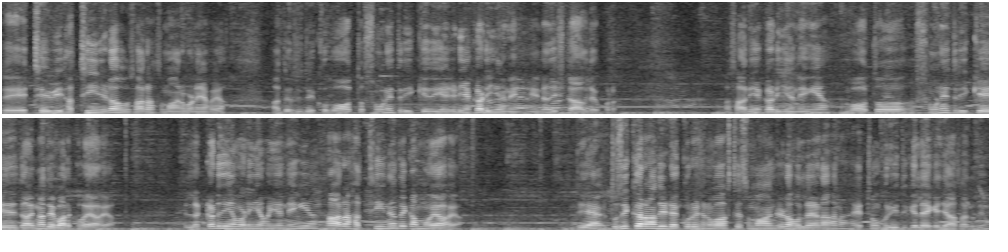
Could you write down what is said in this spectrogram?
ਤੇ ਇੱਥੇ ਵੀ ਹੱਥੀਂ ਜਿਹੜਾ ਉਹ ਸਾਰਾ ਸਮਾਨ ਬਣਿਆ ਹੋਇਆ। ਆ ਤੁਸੀਂ ਦੇਖੋ, ਬਹੁਤ ਸੋਹਣੇ ਤਰੀਕੇ ਦੀਆਂ ਜਿਹੜੀਆਂ ਘੜੀਆਂ ਨੇ, ਇਹਨਾਂ ਦੀ ਸਟਾਲ ਦੇ ਉੱਪਰ। ਆ ਸਾਰੀਆਂ ਘੜੀਆਂ ਨੇਗੀਆਂ, ਬਹੁਤ ਸੋਹਣੇ ਤਰੀਕੇ ਦਾ ਇਹਨਾਂ ਦੇ ਵਰਕ ਹੋਇਆ ਹੋਇਆ। ਲੱਕੜ ਦੀਆਂ ਬਣੀਆਂ ਹੋਈਆਂ ਨੇਗੀਆਂ, ਸਾਰਾ ਹੱਥੀਂ ਇਹਨਾਂ ਤੇ ਕੰਮ ਹੋਇਆ ਹੋਇਆ। ਜੇ ਤੁਸੀਂ ਘਰਾਂ ਦੀ ਡੈਕੋਰੇਸ਼ਨ ਵਾਸਤੇ ਸਮਾਨ ਜਿਹੜਾ ਉਹ ਲੈਣਾ ਹੈ ਨਾ ਇੱਥੋਂ ਖਰੀਦ ਕੇ ਲੈ ਕੇ ਜਾ ਸਕਦੇ ਹੋ।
